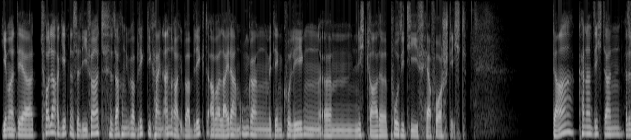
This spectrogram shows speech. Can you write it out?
Jemand, der tolle Ergebnisse liefert, Sachen überblickt, die kein anderer überblickt, aber leider im Umgang mit den Kollegen ähm, nicht gerade positiv hervorsticht. Da kann man sich dann, also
